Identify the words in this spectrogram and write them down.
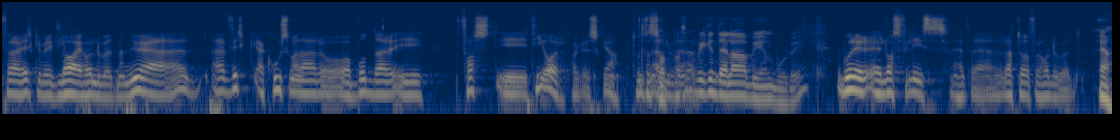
før jeg virkelig ble glad i Hollywood. Men nå jeg, jeg, virker, jeg koser meg der og har bodd der i, fast i ti år, faktisk. ja. 2011. Hvilken del av byen bor du i? Jeg bor i Los Feliz, heter det, rett overfor Hollywood. Ja.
